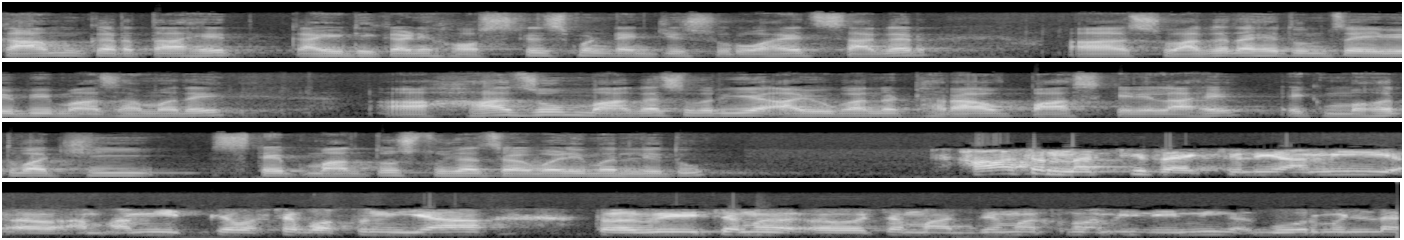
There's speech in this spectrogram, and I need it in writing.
काम करत आहेत. काही ठिकाणी हॉस्टेल्स पण त्यांची सुरू आहेत. सागर स्वागत आहे तुमचं एबीपी माझामध्ये. हा जो मागासवर्गीय आयोगानं ठराव पास केलेला आहे एक महत्वाची स्टेप मानतोस तुझ्या चळवळीमधली तू? हा सर नक्कीच. ऍक्च्युली आम्ही आम्ही इतक्या वर्षापासून या चळवळीच्या माध्यमातून आम्ही नेहमी गव्हर्नमेंटला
